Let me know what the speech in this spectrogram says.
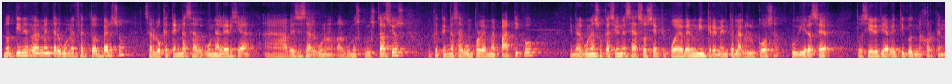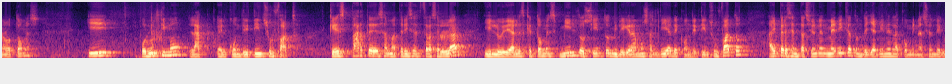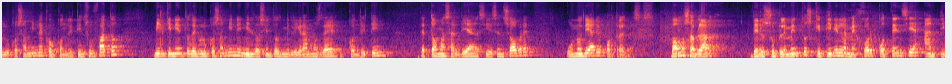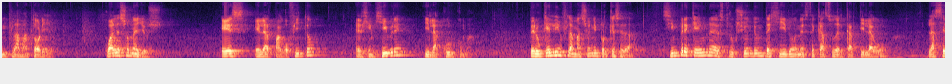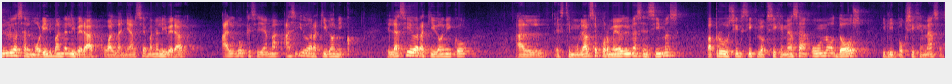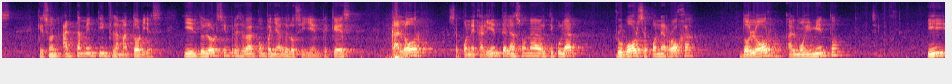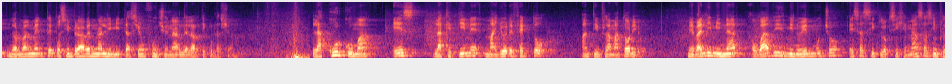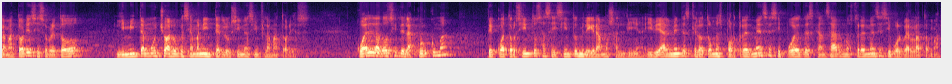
No tiene realmente algún efecto adverso, salvo que tengas alguna alergia a veces a algunos crustáceos o que tengas algún problema hepático. En algunas ocasiones se asocia que puede haber un incremento en la glucosa, pudiera ser. Entonces, si eres diabético es mejor que no lo tomes. Y por último, el condritín sulfato, que es parte de esa matriz extracelular y lo ideal es que tomes 1200 miligramos al día de condritín sulfato. Hay presentaciones médicas donde ya viene la combinación de glucosamina con condritín sulfato, 1500 de glucosamina y 1200 miligramos de condritín. Te tomas al día si es en sobre, uno diario por tres meses. Vamos a hablar de los suplementos que tienen la mejor potencia antiinflamatoria. ¿Cuáles son ellos? Es el arpagofito, el jengibre y la cúrcuma. Pero ¿qué es la inflamación y por qué se da? Siempre que hay una destrucción de un tejido, en este caso del cartílago, las células al morir van a liberar o al dañarse van a liberar algo que se llama ácido araquidónico. El ácido araquidónico, al estimularse por medio de unas enzimas, va a producir ciclooxigenasa 1, 2 y lipoxigenasas, que son altamente inflamatorias. Y el dolor siempre se va a acompañar de lo siguiente, que es calor, se pone caliente la zona articular, rubor se pone roja, dolor al movimiento y normalmente pues siempre va a haber una limitación funcional de la articulación. La cúrcuma es la que tiene mayor efecto antiinflamatorio. Me va a eliminar o va a disminuir mucho esas ciclooxigenasas inflamatorias y sobre todo limita mucho algo que se llaman interleucinas inflamatorias. ¿Cuál es la dosis de la cúrcuma? de 400 a 600 miligramos al día. Idealmente es que lo tomes por tres meses y puedes descansar unos tres meses y volverla a tomar.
